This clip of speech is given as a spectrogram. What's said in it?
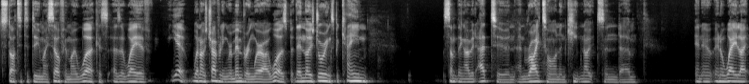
started to do myself in my work as as a way of yeah when I was traveling remembering where I was but then those drawings became something I would add to and, and write on and keep notes and um, in a, in a way like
